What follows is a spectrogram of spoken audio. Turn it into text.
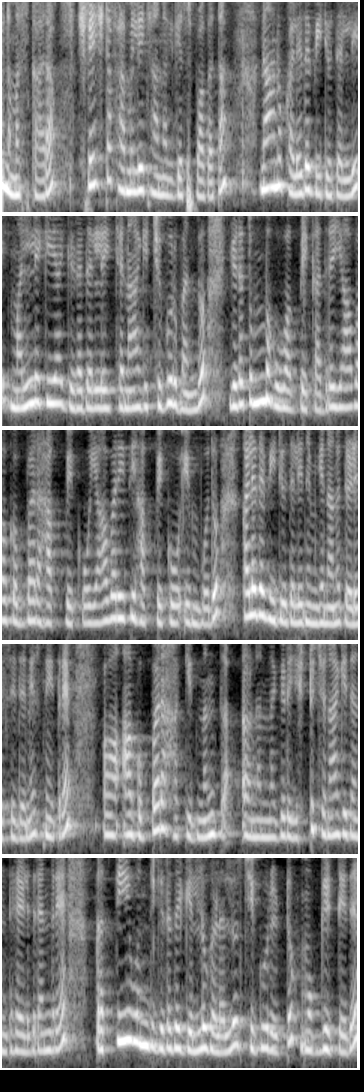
ನಮಸ್ಕಾರ. ಶ್ರೇಷ್ಠ ಫ್ಯಾಮಿಲಿ ಚಾನಲ್ಗೆ ಸ್ವಾಗತ. ನಾನು ಕಳೆದ ವಿಡಿಯೋದಲ್ಲಿ ಮಲ್ಲಿಗೆಯ ಗಿಡದಲ್ಲಿ ಚೆನ್ನಾಗಿ ಚಿಗುರು ಬಂದು ಗಿಡ ತುಂಬ ಹೂವಾಗಬೇಕಾದ್ರೆ ಯಾವ ಗೊಬ್ಬರ ಹಾಕಬೇಕು ಯಾವ ರೀತಿ ಹಾಕಬೇಕು ಎಂಬುದು ಕಳೆದ ವಿಡಿಯೋದಲ್ಲಿ ನಿಮಗೆ ನಾನು ತಿಳಿಸಿದ್ದೇನೆ. ಸ್ನೇಹಿತರೆ ಆ, ಗೊಬ್ಬರ ಹಾಕಿದ ನಂತರ ನನ್ನ ಗಿಡ ಎಷ್ಟು ಚೆನ್ನಾಗಿದೆ ಅಂತ ಹೇಳಿದರೆ ಅಂದರೆ ಪ್ರತಿಯೊಂದು ಗಿಡದ ಗೆಲ್ಲುಗಳಲ್ಲೂ ಚಿಗುರಿಟ್ಟು ಮೊಗ್ಗಿಟ್ಟಿದೆ.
